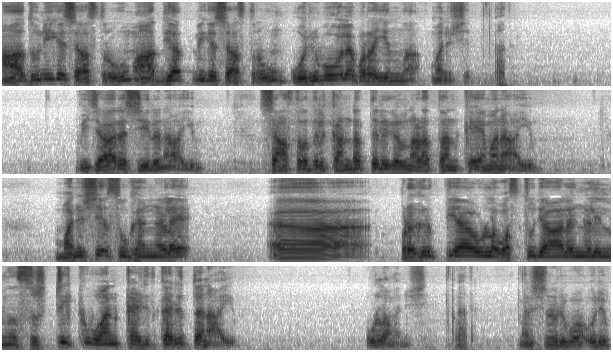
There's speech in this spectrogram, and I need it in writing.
ആധുനിക ശാസ്ത്രവും ആധ്യാത്മിക ശാസ്ത്രവും ഒരുപോലെ പറയുന്ന മനുഷ്യൻ. അതെ. വിചാരശീലനായും ശാസ്ത്രത്തിൽ കണ്ടെത്തലുകൾ നടത്താൻ കേമനായും മനുഷ്യസുഖങ്ങളെ ആ, വസ്തുജാലങ്ങളിൽ നിന്ന് സൃഷ്ടിക്കുവാൻ കഴി കരുത്തനായും ഉള്ള മനുഷ്യൻ. അതെ. മനുഷ്യന് ഒരു ഒരു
